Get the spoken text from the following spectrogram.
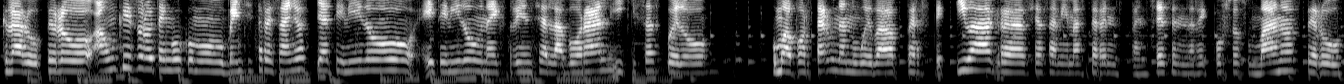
Claro, pero aunque solo tengo como 23 años, ya he tenido, he tenido una experiencia laboral y quizás puedo como aportar una nueva perspectiva gracias a mi máster en francés en recursos humanos, pero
